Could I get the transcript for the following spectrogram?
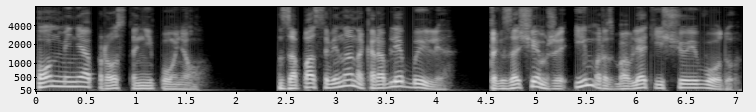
Он меня просто не понял. Запасы вина на корабле были, так зачем же им разбавлять еще и воду?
